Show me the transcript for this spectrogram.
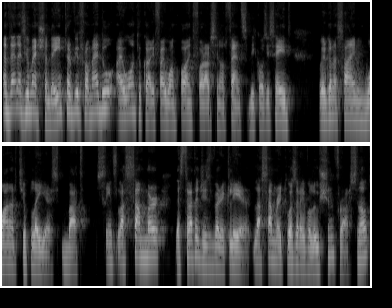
And then, as you mentioned, the interview from Edu, I want to clarify one point for Arsenal fans because he said we're going to sign one or two players. But since last summer, the strategy is very clear. Last summer, it was a revolution for Arsenal.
